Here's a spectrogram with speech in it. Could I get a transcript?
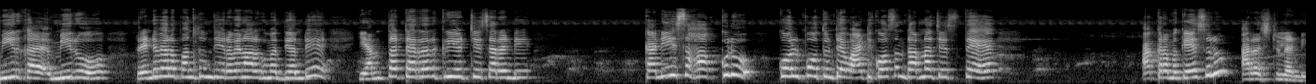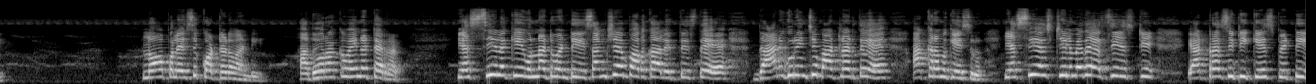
మీరు క మీరు రెండు వేల పంతొమ్మిది ఇరవై నాలుగు మధ్య అండి ఎంత టెర్రర్ క్రియేట్ చేశారండి? కనీస హక్కులు కోల్పోతుంటే వాటి కోసం ధర్నా చేస్తే అక్రమ కేసులు అరెస్టులండి. లోపలేసి కొట్టడం అండి. అదో రకమైన టెర్రర్. ఎస్సీలకి ఉన్నటువంటి సంక్షేమ పథకాలు ఎత్తిస్తే దాని గురించి మాట్లాడితే అక్రమ కేసులు. ఎస్సీ ఎస్టీల మీద ఎస్సీ ఎస్టీ అట్రాసిటీ కేసు పెట్టి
